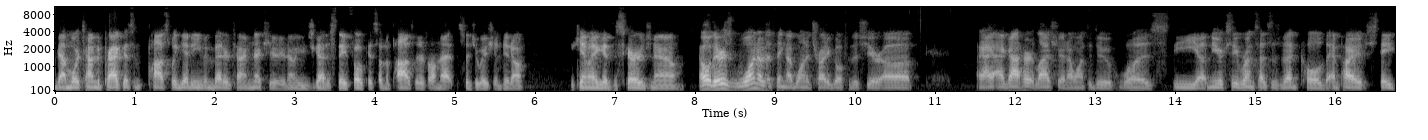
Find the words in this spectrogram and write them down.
got more time to practice and possibly get an even better time next year. You know, you just got to stay focused on the positive on that situation. You know, you can't let it get discouraged now. Oh, there is one other thing I want to try to go for this year. Uh, I, I got hurt last year and I want to do was the uh, New York City Runs has this event called the Empire State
